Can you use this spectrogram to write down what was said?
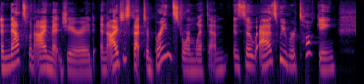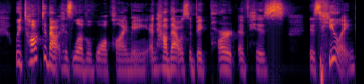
And that's when i met jared and i just got to brainstorm with him. And so as we were talking we talked about his love of wall climbing and how that was a big part of his his healing.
